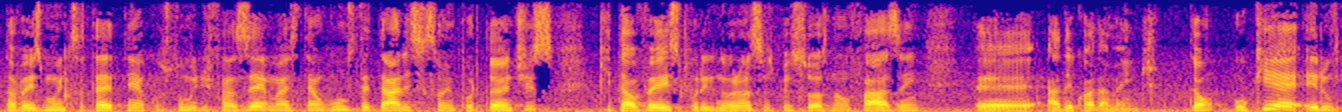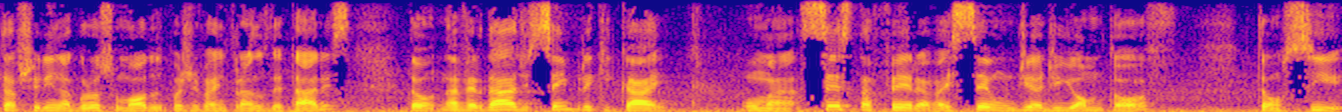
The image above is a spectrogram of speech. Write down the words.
talvez muitos até tenham costume de fazer, mas tem alguns detalhes que são importantes, que talvez, por ignorância, as pessoas não fazem é, adequadamente. Então, o que é Eruv Tafshilin, a grosso modo? Depois a gente vai entrar nos detalhes. Então, na verdade, sempre que cai uma sexta-feira, vai ser um dia de Yom Tov. Então, se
